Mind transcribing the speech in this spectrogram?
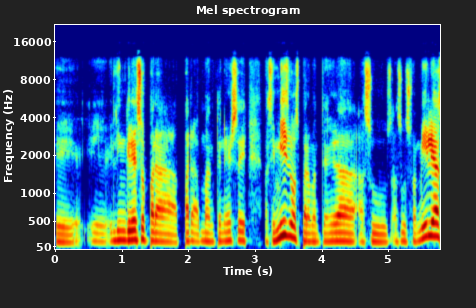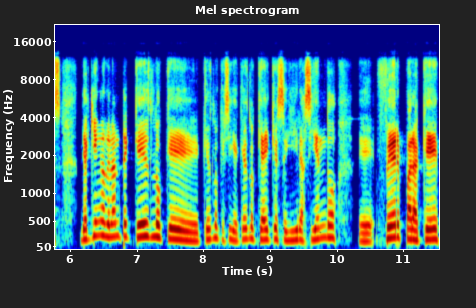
eh, eh, el ingreso para, para, mantenerse a sí mismos, para mantener a, a, sus, a sus familias. De aquí en adelante, ¿qué es lo que, qué es lo que sigue? ¿Qué es lo que hay que seguir haciendo, eh, Fer, para que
